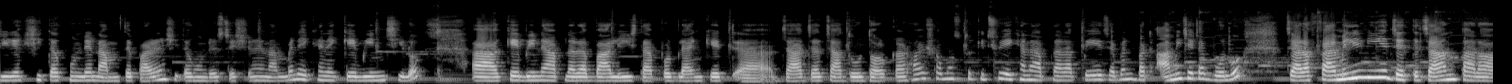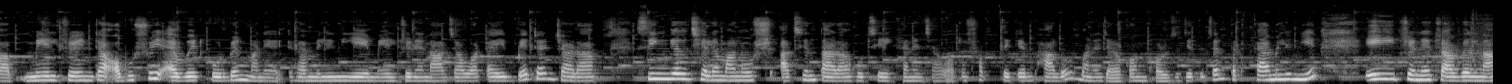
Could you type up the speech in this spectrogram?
ডিরেক্ট সীতাকুণ্ডে নামতে পারেন। সীতাকুণ্ড স্টেশনে নামবেন। এখানে কেবিন ছিল। কেবিনে আপনারা বালিশ, তারপর ব্ল্যাঙ্কেট যা যা চাদর দরকার হয় সমস্ত কিছু এখানে আপনারা পেয়ে যাবেন। বাট আমি যেটা বলব, যারা ফ্যামিলি নিয়ে যেতে চান, তারা মেল ট্রেনটা অবশ্যই অ্যাভয়েড করবেন। মানে ফ্যামিলি নিয়ে মেল ট্রেনে না যাওয়াটাই বেটার যারা সিঙ্গেল ছেলে মানুষ আছেন, তারা হচ্ছে এখানে যাওয়াটা সব থেকে ভালো। মানে যারা কম খরচে যেতে চান বাট ফ্যামিলি নিয়ে এই ট্রেনে ট্রাভেল না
